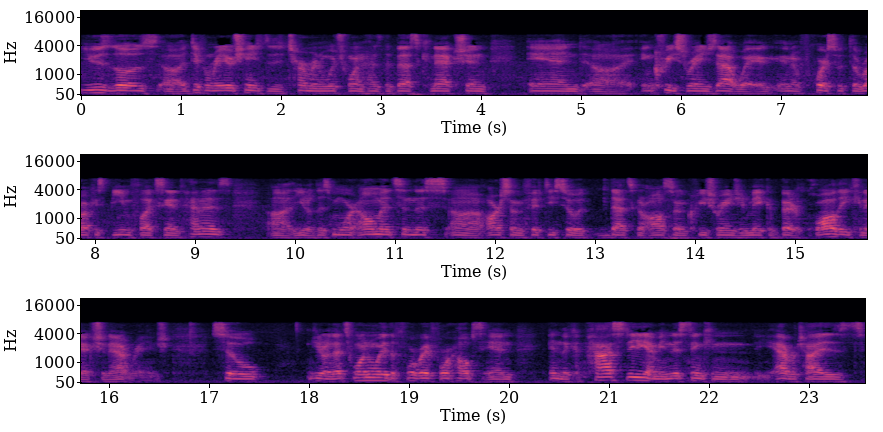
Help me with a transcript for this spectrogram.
use those uh, different radio chains to determine which one has the best connection and uh, increase range that way. And of course, with the Ruckus Beamflex antennas, uh, you know, there's more elements in this uh, R750, so that's going to also increase range and make a better quality connection at range. So, you know, that's one way the 4x4 helps. And in the capacity, I mean, this thing can advertised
